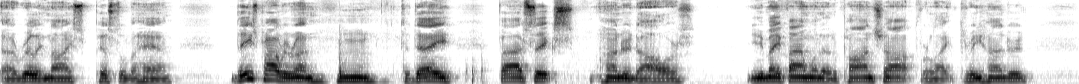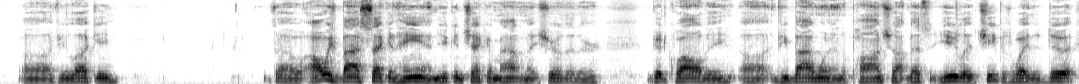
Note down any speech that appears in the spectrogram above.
a, really nice pistol to have. These probably run hmm, today five, six hundred dollars. You may find one at a pawn shop for like three hundred uh, if you're lucky. So always buy second hand. You can check them out and make sure that they're good quality. Uh, if you buy one in a pawn shop, that's usually the cheapest way to do it.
